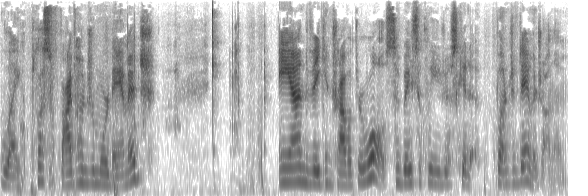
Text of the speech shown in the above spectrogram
like plus 500 more damage and they can travel through walls. So basically, you just get a bunch of damage on them.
